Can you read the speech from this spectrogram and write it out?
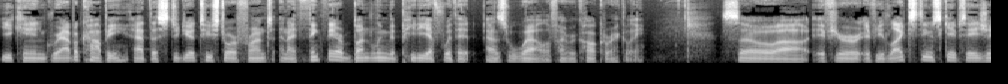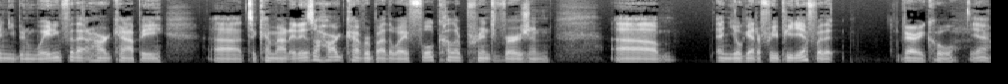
You can grab a copy at the Studio 2 storefront, and I think they are bundling the PDF with it as well, if I recall correctly. So, uh, if you're if you liked Steamscapes Asia and you've been waiting for that hard copy uh, to come out, it is a hardcover, by the way, full color print version, um, and you'll get a free PDF with it. Very cool. Yeah.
